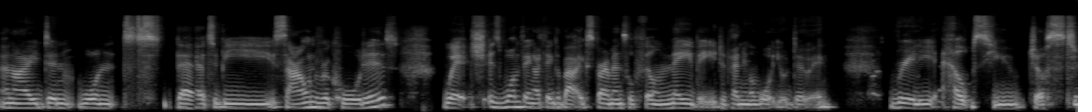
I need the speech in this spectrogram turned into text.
and I didn't want there to be sound recorded, which is one thing I think about experimental film. Maybe depending on what you're doing, really helps you just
